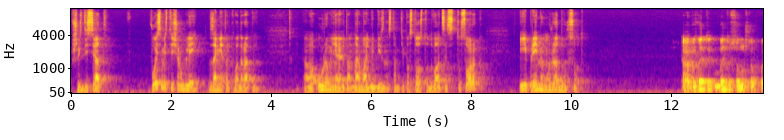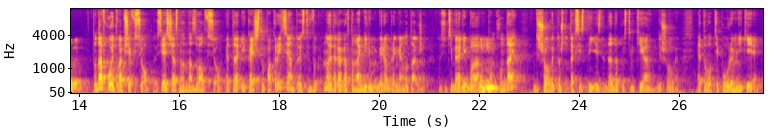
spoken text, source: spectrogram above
60-80 тысяч рублей за метр квадратный. Э, уровня там нормальный бизнес там типа 100, 120, 140 и премиум уже от 200. А в эту, в эту сумму что входит? Туда входит вообще все. То есть я сейчас назвал все. Это и качество покрытия, то есть, вы, ну это как автомобили мы берем примерно так же. То есть у тебя либо угу. там Hyundai дешевый, то, что таксисты ездят, да, допустим, Kia дешевая. Это вот типа уровень Kia.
